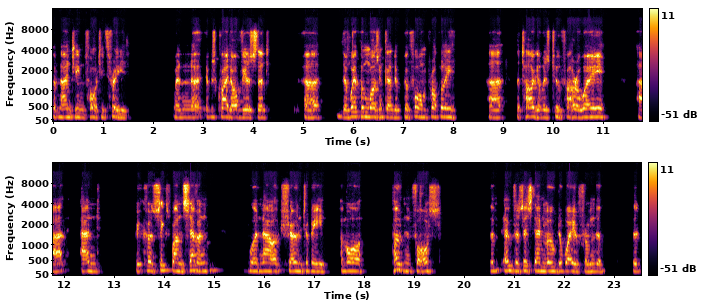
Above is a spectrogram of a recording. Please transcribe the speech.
of 1943 when uh, it was quite obvious that uh, the weapon wasn't going to perform properly. The target was too far away, uh, and because 617 were now shown to be a more potent force, the emphasis then moved away from the, the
